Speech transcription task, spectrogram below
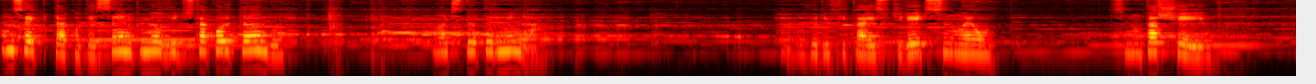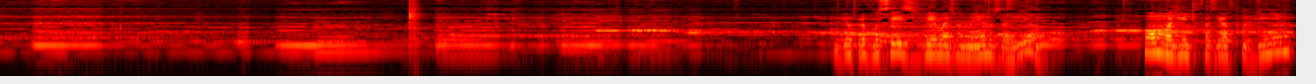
Eu não sei o que está acontecendo, que o meu vídeo está cortando antes de eu terminar. Eu vou verificar isso direito, se não é um se não tá cheio. Deu para vocês ver mais ou menos aí, ó, como a gente fazia a folhinha.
